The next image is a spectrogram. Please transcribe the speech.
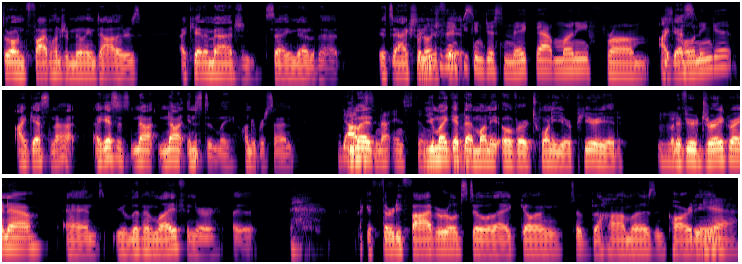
throwing five hundred million dollars, I can't imagine saying no to that. It's But actually don't in you think you can just make that money from I guess- owning it? I guess not. I guess it's not not instantly, hundred percent. You Obviously, might not instantly. you might get that Mhm, money over a 20 year period. mhm. But if you're Drake right now and you're living life and you're a, like a 35 year old still like going to Bahamas and partying, yeah,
